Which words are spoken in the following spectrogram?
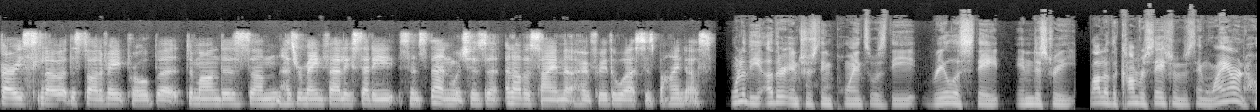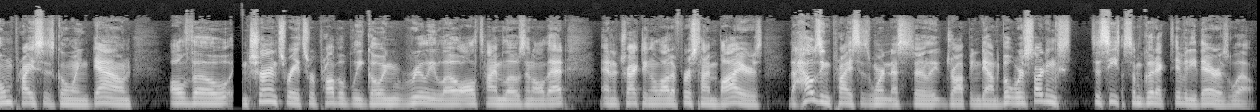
very slow at the start of April, but demand is, um, has remained fairly steady since then, which is a, another sign that hopefully the worst is behind us. One of the other interesting points was the real estate industry. A lot of the conversation was saying, why aren't home prices going down? Although insurance rates were probably going really low, all time lows, and all that, and attracting a lot of first time buyers, the housing prices weren't necessarily dropping down, but we're starting to see some good activity there as well.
